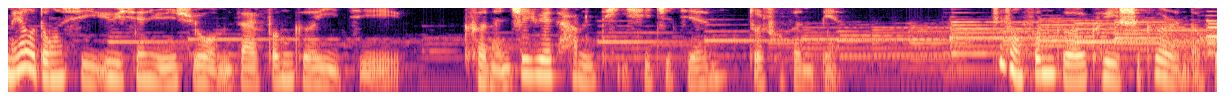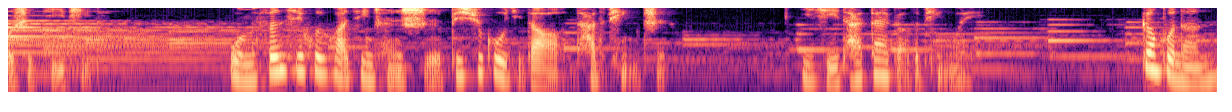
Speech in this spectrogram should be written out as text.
没有东西预先允许我们在风格以及可能制约他们体系之间做出分辨。这种风格可以是个人的或是集体的。我们分析绘画进程时，必须顾及到它的品质以及它代表的品味，更不能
